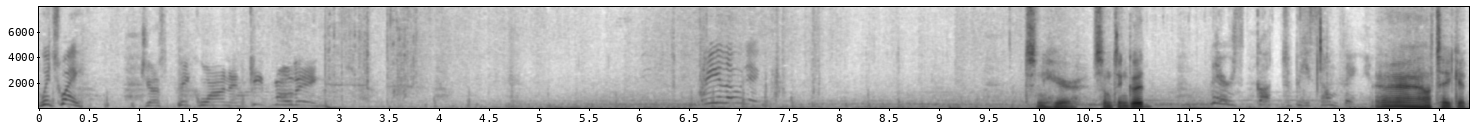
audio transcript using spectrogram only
Which way? Just pick one and keep moving! Reloading! What's in here? Something good? Eh, I'll take it.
